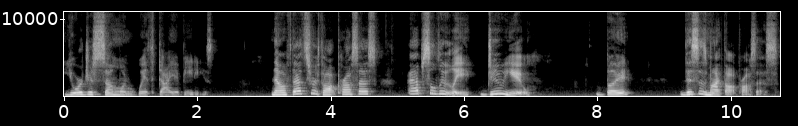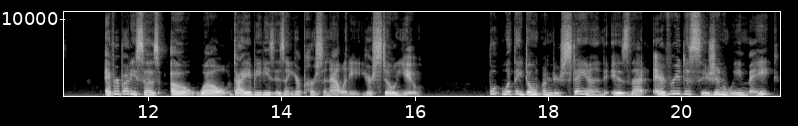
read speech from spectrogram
you're just someone with diabetes. Now, if that's your thought process, absolutely, do you. But this is my thought process. Everybody says, oh, well, diabetes isn't your personality, you're still you. But what they don't understand is that every decision we make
